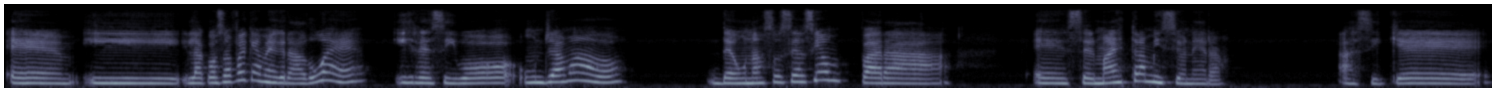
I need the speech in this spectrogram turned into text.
Em, y la cosa fue que me gradué y recibo un llamado de una asociación para eh, ser maestra misionera. Así que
